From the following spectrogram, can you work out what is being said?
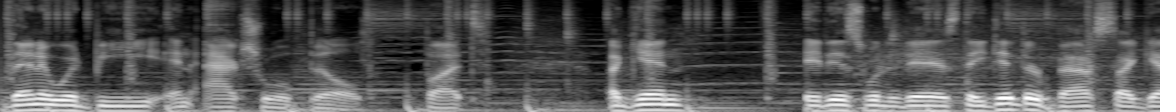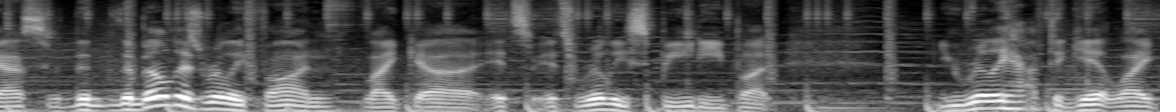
then it would be an actual build. But again, it is what it is. They did their best, I guess. The, the build is really fun. Like uh, it's it's really speedy, but you really have to get like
